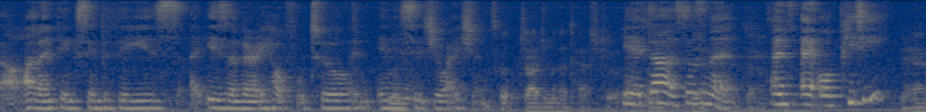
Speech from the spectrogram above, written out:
I don't think sympathy is is a very helpful tool in, in this Mhm. situation. It's got judgment attached to it. Yeah, it does, doesn't Yeah, it? does. And, and or pity, yeah.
